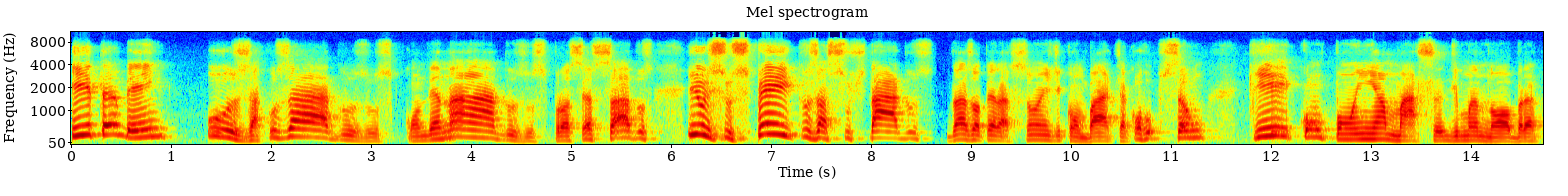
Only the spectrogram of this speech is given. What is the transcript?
e também os acusados, os condenados, os processados e os suspeitos assustados das operações de combate à corrupção que compõem a massa de manobra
